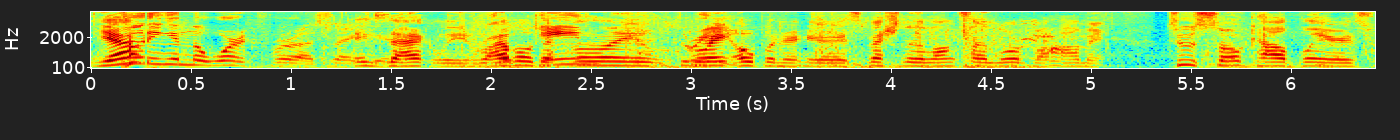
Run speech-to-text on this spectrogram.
Yeah. putting in the work for us right here. Exactly. So Rival game definitely a three. great opener here, especially alongside Lord Bahamut. Two SoCal players.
